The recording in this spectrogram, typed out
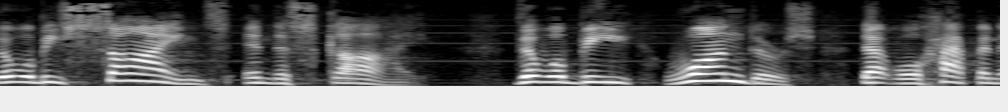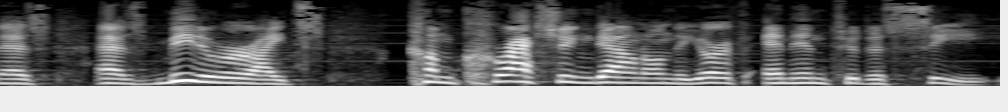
There will be signs in the sky. There will be wonders that will happen as, as meteorites come crashing down on the earth and into the sea.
